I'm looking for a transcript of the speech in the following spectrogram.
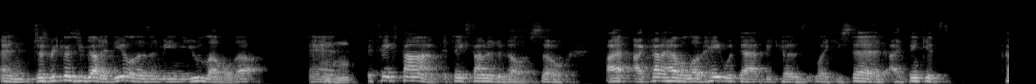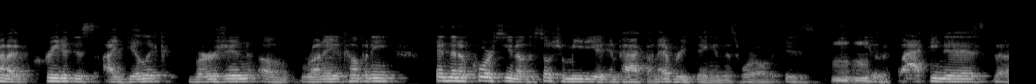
And just because you got a deal doesn't mean you leveled up. And it takes time. It takes time to develop. So I, I kind of have a love hate with that because, like you said, I think it's kind of created this idyllic version of running a company. And then, of course, you know, the social media impact on everything in this world is Mhm. you know the flashiness the,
